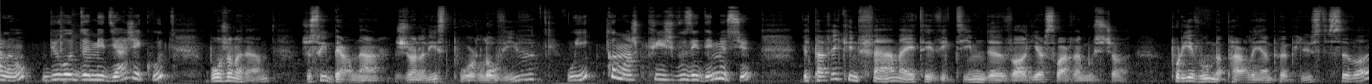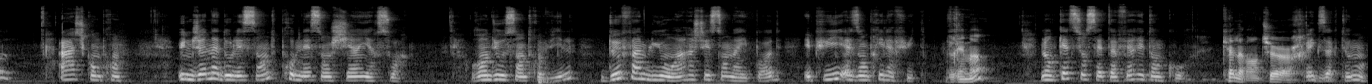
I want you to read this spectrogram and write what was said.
Hello, bureau de médias, j'écoute. Bonjour madame, je suis Bernard, journaliste pour L'eau vive. Oui, comment puis-je vous aider, monsieur? Il paraît qu'une femme a été victime de vol hier soir à Mouscha. Pourriez-vous me parler un peu plus de ce vol? Ah, je comprends. Une jeune adolescente promenait son chien hier soir. Rendue au centre-ville, deux femmes lui ont arraché son iPod et puis elles ont pris la fuite. Vraiment? L'enquête sur cette affaire est en cours. Quelle aventure Exactement.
